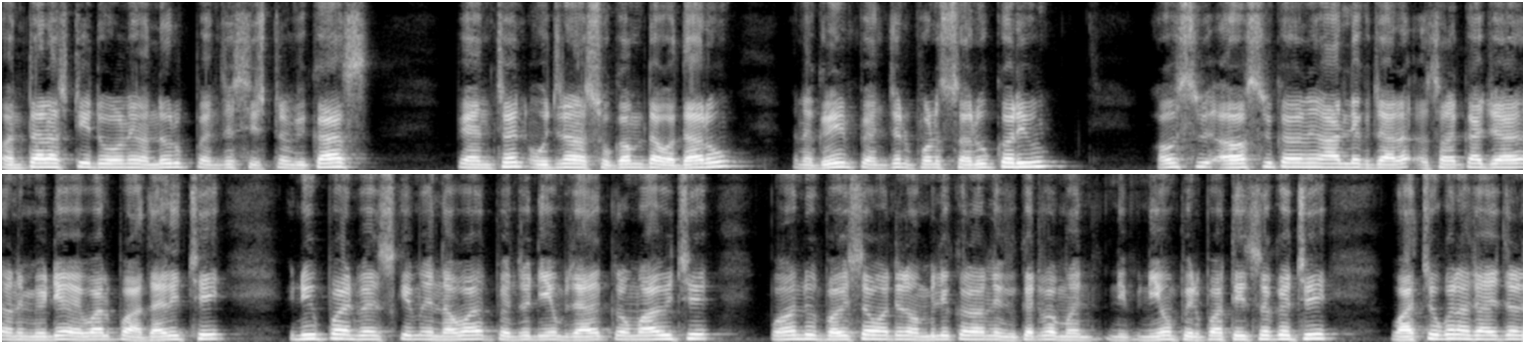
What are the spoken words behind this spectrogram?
આંતરરાષ્ટ્રીય ધોરણે અનુરૂપ પેન્શન સિસ્ટમ વિકાસ. પેન્શન યોજના સુગમતા વધારો અને ગ્રીન પેન્શન ફંડ શરૂ કર્યું. અસ્વી અસ્વીકારને આ લેખ સરકાર જાહેર અને મીડિયા અહેવાલ પર આધારિત છે. ન્યૂ વેલ સ્કીમ એ નવા પેન્શન નિયમ જાહેર કરવામાં આવ્યું છે, પરંતુ ભવિષ્યમાં તેનો અમલીકરણ અને વિગતવાર નિયમ ફેરફાર થઈ શકે છે. વાચકોના જાહેર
